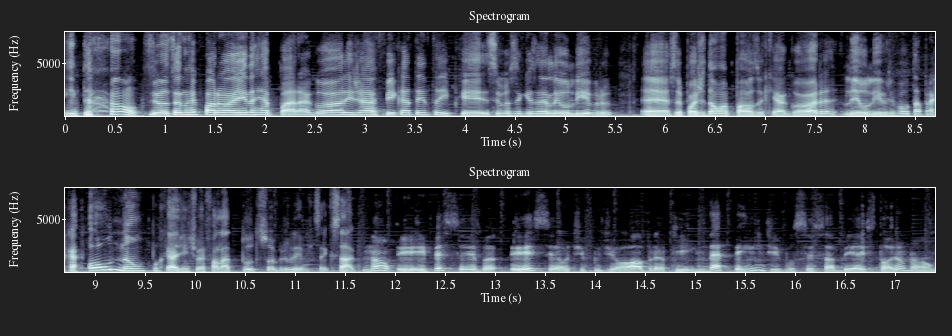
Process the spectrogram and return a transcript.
Então, se você não reparou ainda, repara agora e já fica atento aí, porque se você quiser ler o livro, é, você pode dar uma pausa aqui agora, ler o livro e voltar pra cá. Ou não, porque a gente vai falar tudo sobre o livro, você que sabe. Não, e, e perceba, esse é o tipo de obra que independe você saber a história ou não,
